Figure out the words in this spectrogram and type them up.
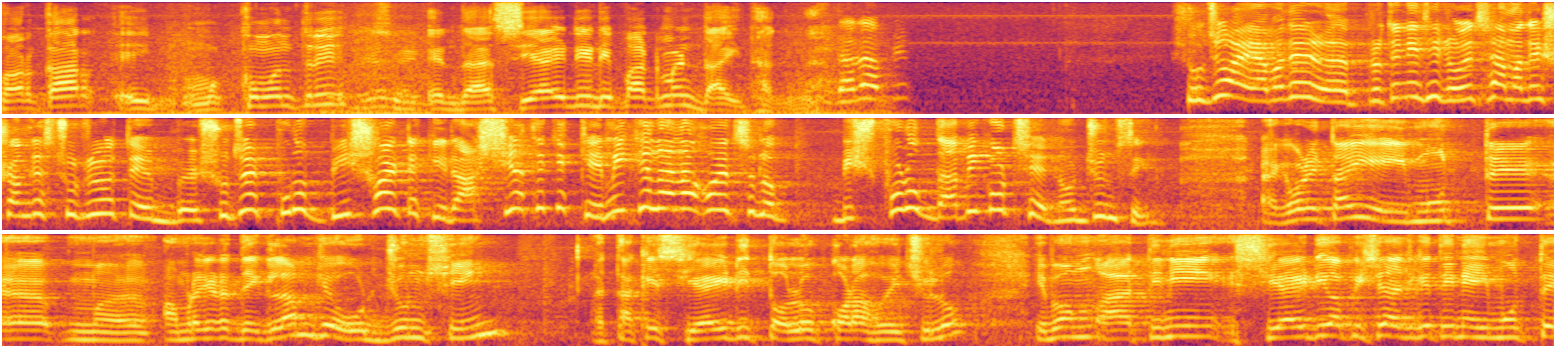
সরকার এই মুখ্যমন্ত্রী এর সিআইডি ডিপার্টমেন্ট দায়ী থাকবে। দাদা সুজয় আমাদের প্রতিনিধি রয়েছে আমাদের সঙ্গে স্টুডিওতে। সুজয় পুরো বিষয়টা কি? রাশিয়া থেকে কেমিক্যাল আনা হয়েছিল বিস্ফোরক দাবি করছেন অর্জুন সিং। একেবারে তাই এই মুহূর্তে আমরা যেটা দেখলাম যে অর্জুন সিং তাকে সিআইডি তলব করা হয়েছিল এবং তিনি সিআইডি অফিসে আজকে তিনি এই মুহূর্তে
